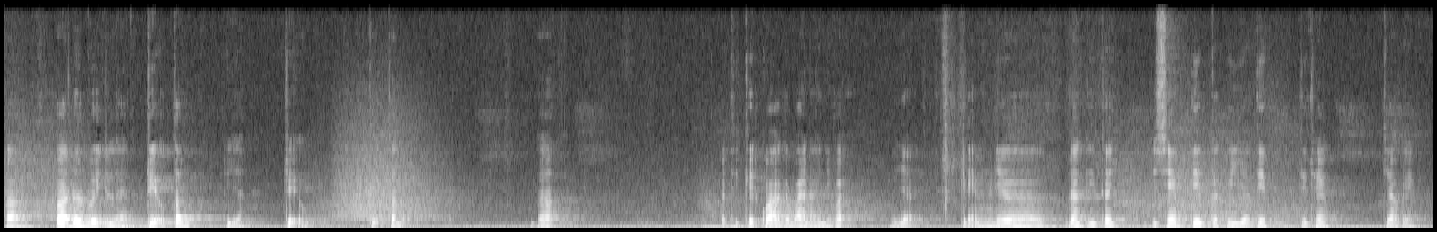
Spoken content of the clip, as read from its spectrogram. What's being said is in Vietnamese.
à, và đơn vị là triệu tấn. Bây giờ triệu tự tấn đó. Và thì kết quả cái bài này như vậy. Bây giờ các em nhớ đăng ký kênh để xem tiếp các video tiếp tiếp theo. Chào các em.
